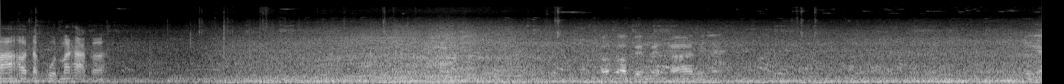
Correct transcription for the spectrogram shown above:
มาเอาตะกรุดมาถักเหรอเขาก็เป็นแม่ค้านี่แหละนี่ไง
